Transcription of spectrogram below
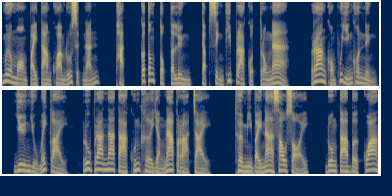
เมื่อมองไปตามความรู้สึกนั้น ผัดก็ต้องตกตะลึงกับสิ่งที่ปรากฏตรงหน้า ร่างของผู้หญิงคนหนึ่ง ยืนอยู่ไม่ไกล รูปร่างหน้าตาคุ้นเคยอย่างน่าประหลาดใจ เธอมีใบหน้าเศร้าสอย ดวงตาเบิกกว้าง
